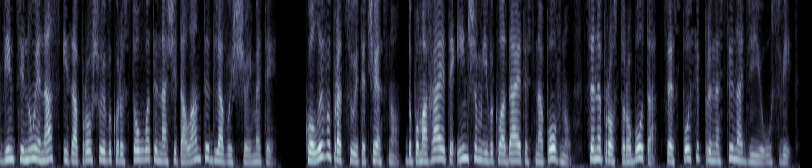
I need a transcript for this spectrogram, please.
Він цінує нас і запрошує використовувати наші таланти для вищої мети. Коли ви працюєте чесно, допомагаєте іншим і викладаєтесь наповну, це не просто робота, це спосіб принести надію у світ.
